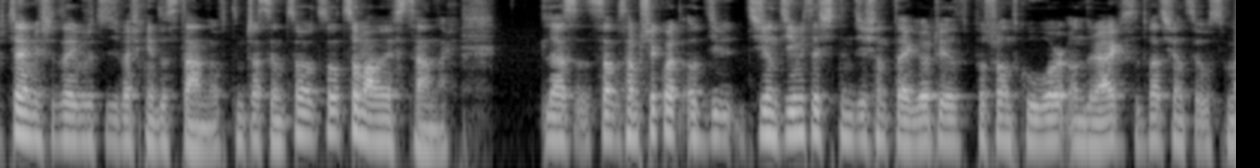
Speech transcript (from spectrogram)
chciałem jeszcze tutaj wrócić właśnie do Stanów. Tymczasem, co, co, co mamy w Stanach? Dla, sam, sam przykład od 1970, czyli od początku War on Drugs 2008,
